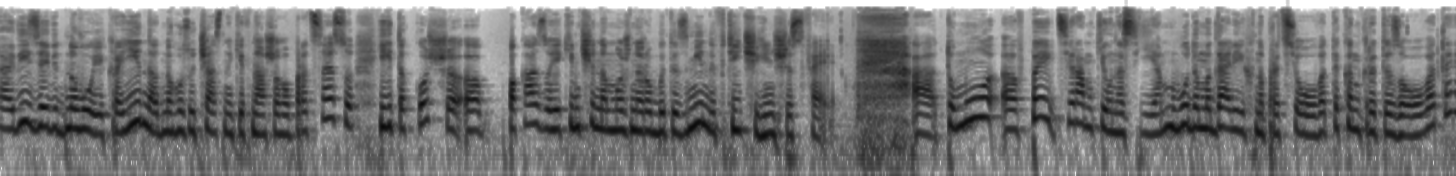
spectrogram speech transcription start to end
Е, візія від нової країни, одного з учасників нашого процесу, і також показує, яким чином можна робити зміни в тій чи іншій сфері. Тому е, ці рамки у нас є. Ми будемо далі їх напрацьовувати, конкретизовувати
